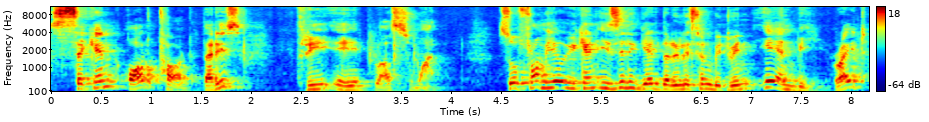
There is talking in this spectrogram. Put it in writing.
second or third that is 3a plus 1. So from here you can easily get the relation between a and b right.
